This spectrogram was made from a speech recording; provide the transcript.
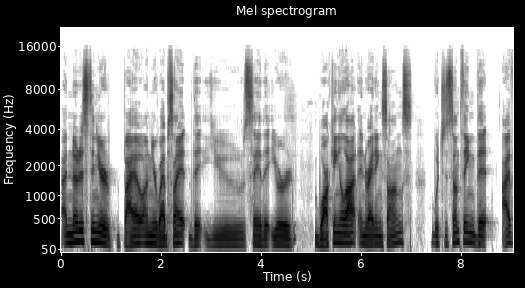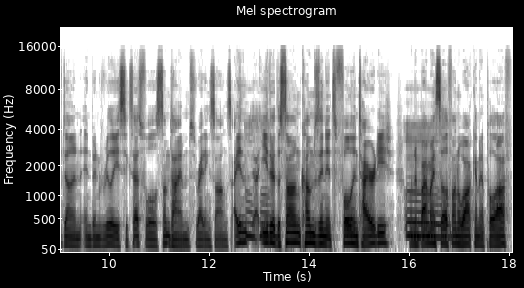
I noticed in your bio on your website that you say that you're walking a lot and writing songs, which is something that I've done and been really successful sometimes writing songs. I mm-hmm. either the song comes in its full entirety when I'm by myself mm. on a walk and I pull off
